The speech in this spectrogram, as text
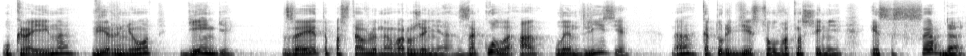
Украина вернет деньги за это поставленное вооружение. Закон о ленд-лизе, да, который действовал в отношении СССР, да.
